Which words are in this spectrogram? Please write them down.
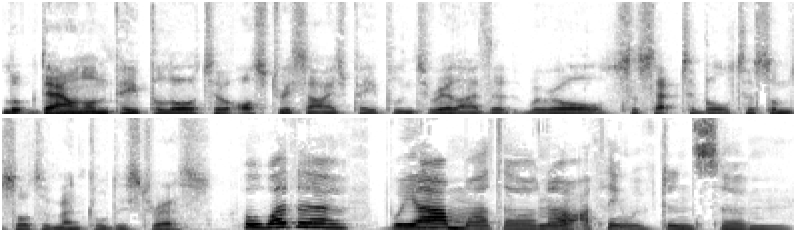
look down on people or to ostracise people and to realise that we're all susceptible to some sort of mental distress. Well, whether we are mad or not, I think we've done some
